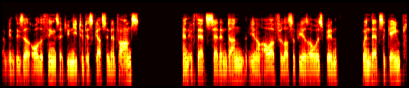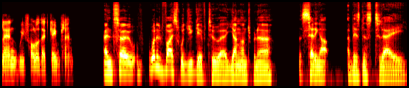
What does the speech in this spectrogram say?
I mean, these are all the things that you need to discuss in advance. And if that's said and done, you know, our philosophy has always been when that's a game plan, we follow that game plan. And so, what advice would you give to a young entrepreneur setting up a business today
